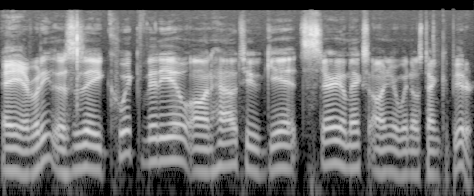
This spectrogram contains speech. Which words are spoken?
Hey everybody, this is a quick video on how to get Stereo Mix on your Windows 10 computer.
